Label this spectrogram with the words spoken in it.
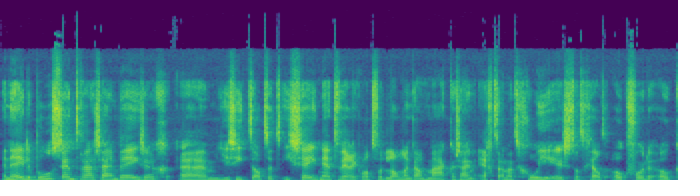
Een heleboel centra zijn bezig. Um, je ziet dat het IC-netwerk wat we landelijk aan het maken zijn echt aan het groeien is. Dat geldt ook voor de OK.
